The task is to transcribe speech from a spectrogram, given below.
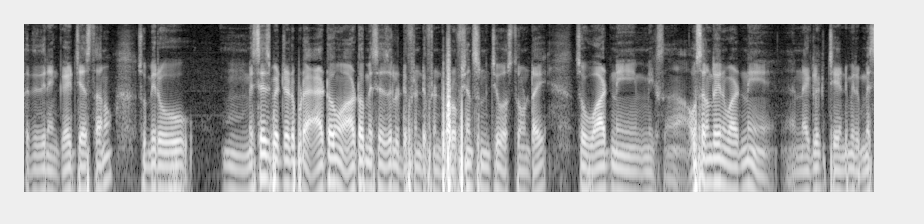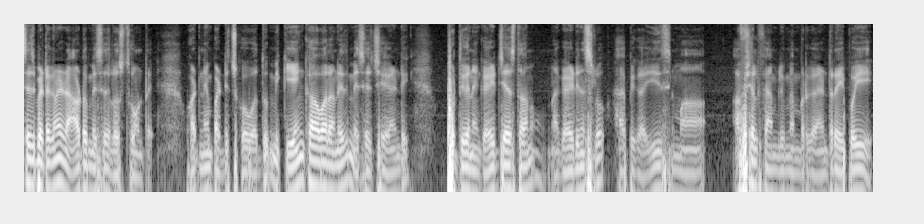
ప్రతిదీ నేను గైడ్ చేస్తాను. సో మీరు మెసేజ్ పెట్టేటప్పుడు ఆటో ఆటో మెసేజ్లు డిఫరెంట్ డిఫరెంట్ ప్రొఫెషన్స్ నుంచి వస్తూ ఉంటాయి. సో వాటిని మీకు అవసరం లేని వాటిని నెగ్లెక్ట్ చేయండి. మీరు మెసేజ్ పెట్టగానే ఆటో మెసేజ్లు వస్తూ ఉంటాయి. వాటిని ఏం పట్టించుకోవద్దు. మీకు ఏం కావాలనేది మెసేజ్ చేయండి. పూర్తిగా నేను గైడ్ చేస్తాను. నా గైడెన్స్లో హ్యాపీగా ఈ సినిమా అఫిషియల్ ఫ్యామిలీ మెంబర్గా ఎంటర్ అయిపోయి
